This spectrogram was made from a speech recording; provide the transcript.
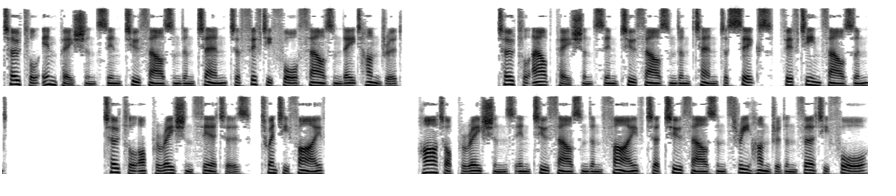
Total inpatients in 2010 to 54,800 Total outpatients in 2010 to 6 15,000 Total operation theaters 25 Heart operations in 2005 to 2334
